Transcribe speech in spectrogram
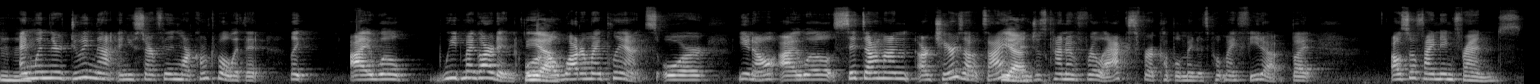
And when they're doing that, and you start feeling more comfortable with it, like I will weed my garden or Yeah. I'll water my plants or you know i will sit down on our chairs outside Yeah. and just kind of relax for a couple minutes put my feet up but also finding friends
